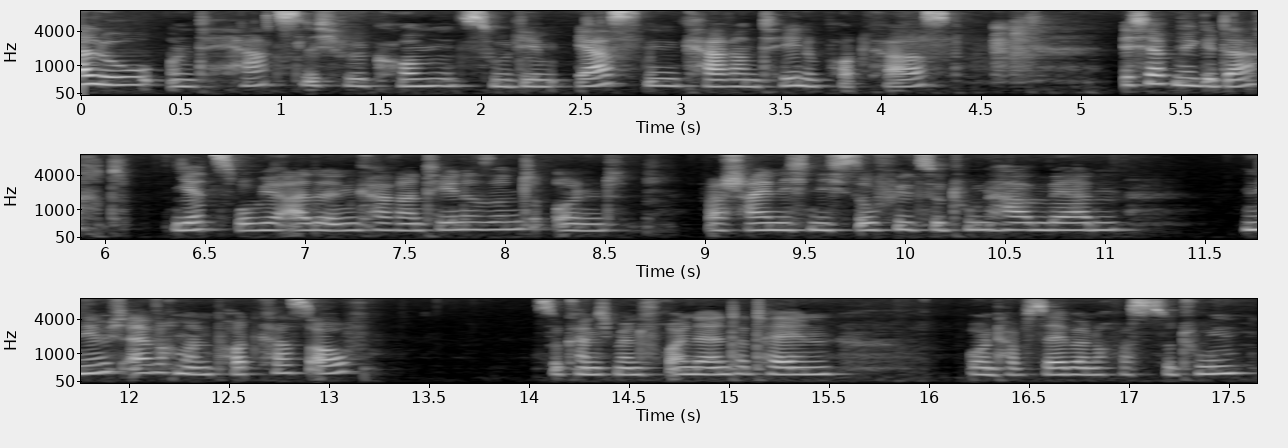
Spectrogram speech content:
Hallo und herzlich willkommen zu dem ersten Quarantäne-Podcast. Ich habe mir gedacht, jetzt wo wir alle in Quarantäne sind und wahrscheinlich nicht so viel zu tun haben werden, nehme ich einfach mal einen Podcast auf. So kann ich meine Freunde entertainen und habe selber noch was zu tun.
